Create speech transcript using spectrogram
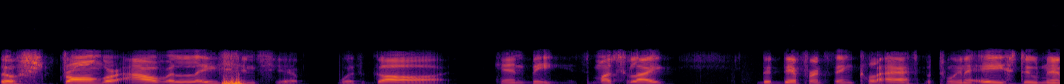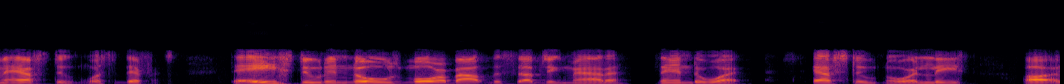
the stronger our relationship with God can be. Much like the difference in class between an A student and an F student. What's the difference? The A student knows more about the subject matter than the what? F student, or at least uh,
